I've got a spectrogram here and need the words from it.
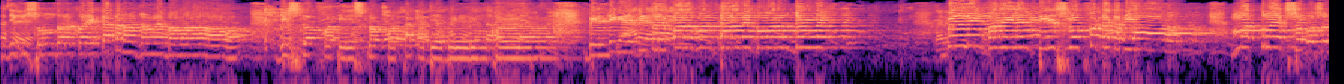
দিকে সুন্দর করে কাটানোর জন্য বাবা, বিশ লক্ষ, তিরিশ লক্ষ টাকা দিয়ে বিল্ডিং করলেন। বিল্ডিং এর ভিতরে বিল্ডিং বানাইলেন তিরিশ লক্ষ টাকা দিয়া। মাত্র একশো বছর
